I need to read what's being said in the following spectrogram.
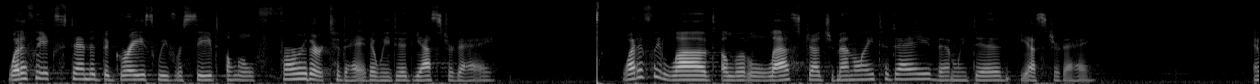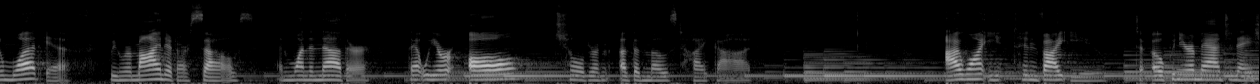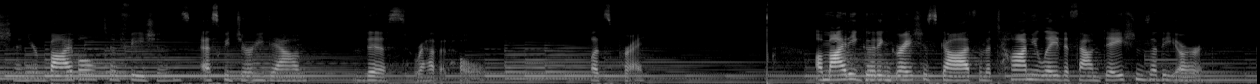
What if we extended the grace we've received a little further today than we did yesterday? What if we loved a little less judgmentally today than we did yesterday? And what if we reminded ourselves and one another that we are all children of the Most High God. I want to invite you to open your imagination and your Bible to Ephesians as we journey down this rabbit hole. Let's pray. Almighty, good, and gracious God, from the time you laid the foundations of the earth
